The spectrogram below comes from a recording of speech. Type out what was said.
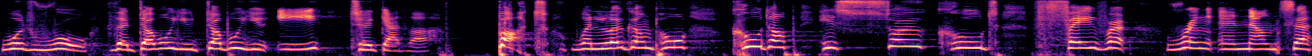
would rule the WWE together. But when Logan Paul called up his so called favorite ring announcer,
